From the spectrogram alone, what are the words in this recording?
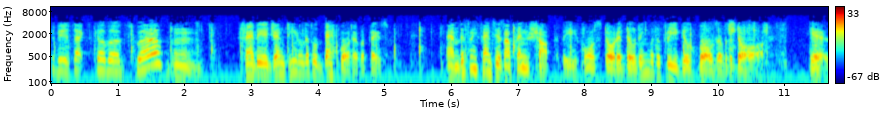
To be Saxe Coburg Square. Hmm. Shabby, genteel little backwater of a place. And this, I fancy, is our friend's shop, the four-story building with the three gilt balls over the door. Yes.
